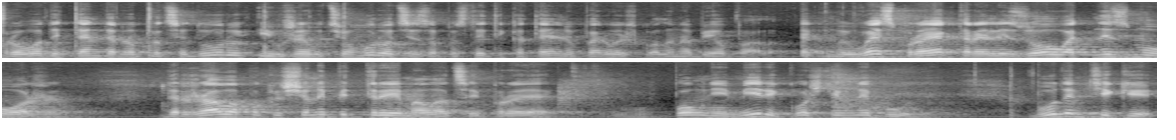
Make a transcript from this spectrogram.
проводити тендерну процедуру і вже в цьому році запустити котельню першої школи на біопаливо. Ми весь проєкт реалізовувати не зможемо. Держава поки що не підтримала цей проєкт. Повній мірі коштів не буде. Будемо тільки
